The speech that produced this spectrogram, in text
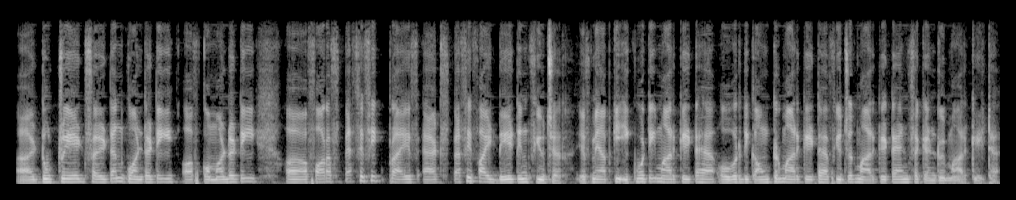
Uh, to trade certain quantity of for a specific price at specified date in future. इसमें आपकी इक्विटी मार्केट है ओवर द काउंटर मार्केट है फ्यूचर मार्केट है एंड सेकेंडरी मार्केट है.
